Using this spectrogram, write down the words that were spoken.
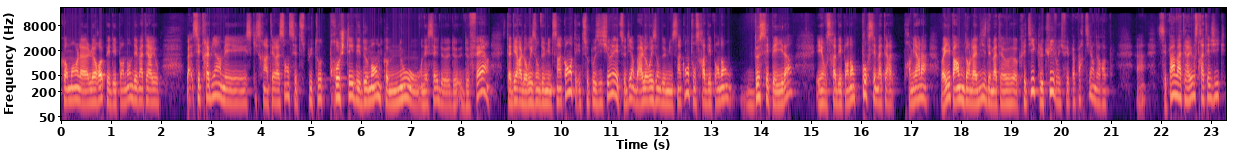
comment l'Europe est dépendante des matériaux. Bah, c'est très bien, mais ce qui serait intéressant, c'est plutôt de projeter des demandes comme nous, on essaie de, faire, c'est-à-dire à, l'horizon 2050, et de se positionner, et de se dire, bah, à l'horizon 2050, on sera dépendant de ces pays-là, et on sera dépendant pour ces matières premières-là. Vous voyez, par exemple, dans la liste des matériaux critiques, le cuivre, il fait pas partie en Europe. Hein. C'est pas un matériau stratégique.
